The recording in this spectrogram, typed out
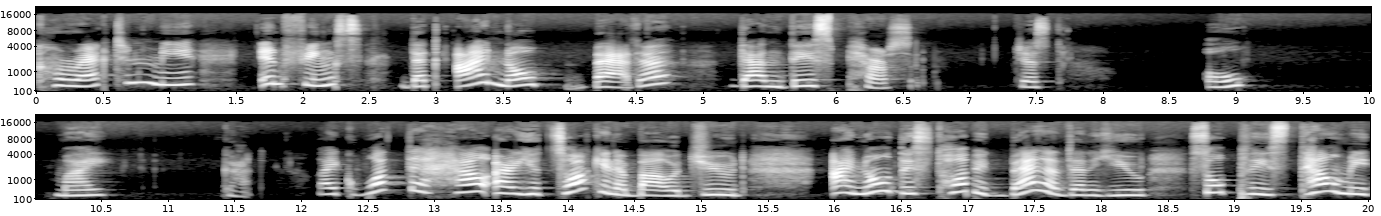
correcting me in things that I know better than this person. Just, oh my god. Like, what the hell are you talking about, Jude? I know this topic better than you, so please tell me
